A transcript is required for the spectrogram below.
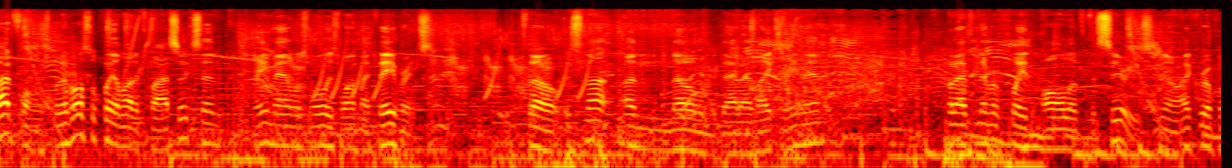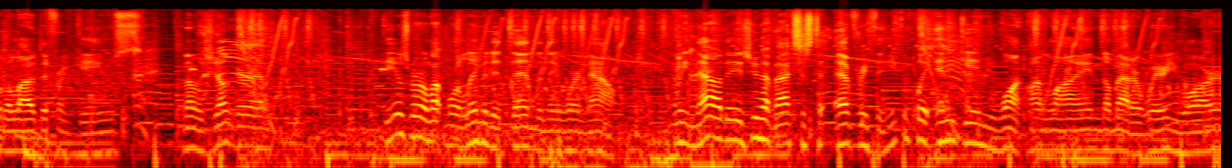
platformers, but I've also played a lot of classics, and Rayman was always one of my favorites. So it's not unknown that I like Rayman. But I've never played all of the series. You know, I grew up with a lot of different games when I was younger, and games were a lot more limited then than they were now. I mean, nowadays you have access to everything. You can play any game you want online, no matter where you are.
